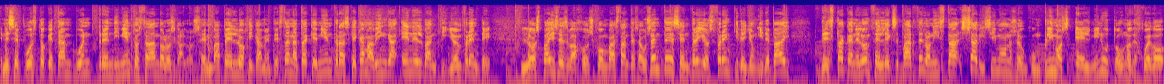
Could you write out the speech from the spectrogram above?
en ese puesto que tan buen rendimiento está dando a los galos. Mbappé, lógicamente, está en ataque, mientras que Camavinga en el banquillo. Enfrente, los Países Bajos con bastantes ausentes, entre ellos Frenkie de Jong y Depay. Destaca en el 11 el ex barcelonista Xavi Simons. Cumplimos el minuto 1 de juego.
